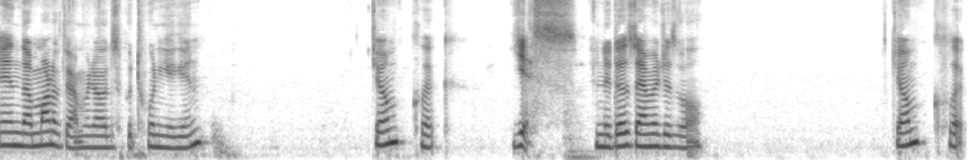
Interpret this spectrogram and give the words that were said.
and the amount of damage I'll just put 20 again jump click. Yes and it does damage as well. Jump click.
